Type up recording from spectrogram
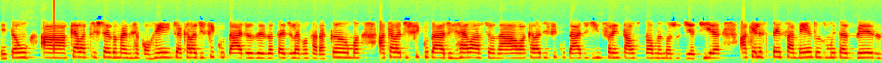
Então, aquela tristeza mais recorrente, aquela dificuldade, às vezes, até de levantar da cama, aquela dificuldade relacional, aquela dificuldade de enfrentar os problemas do dia a dia, aqueles pensamentos, muitas vezes,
